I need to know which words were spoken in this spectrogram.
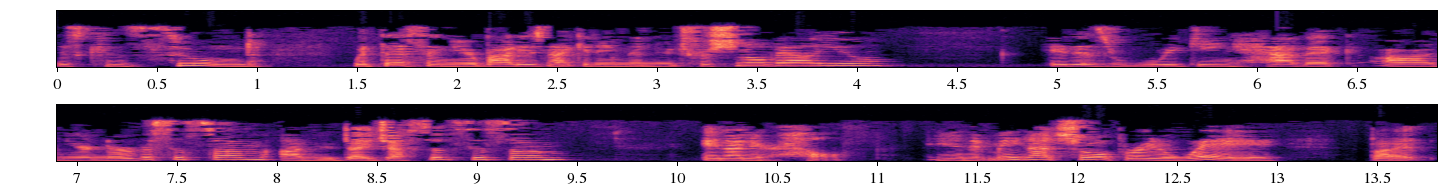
is consumed with this and your body's not getting the nutritional value, it is wreaking havoc on your nervous system, on your digestive system, and on your health. And it may not show up right away, but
